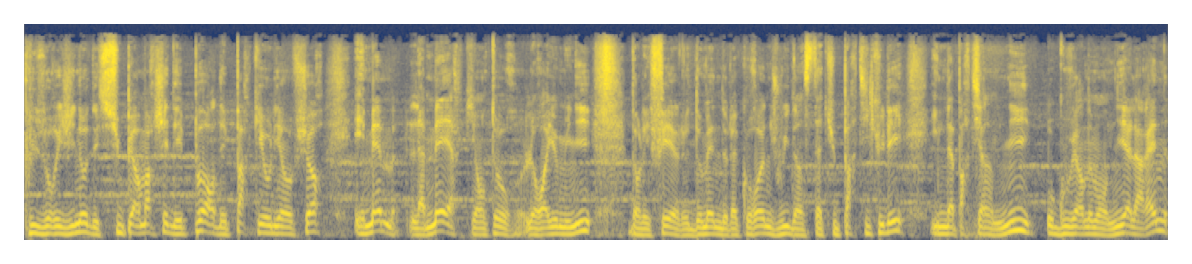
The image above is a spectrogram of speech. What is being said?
plus originaux, des supermarchés, des ports, des parcs éoliens offshore et même la mer qui entoure le Royaume-Uni. Dans les faits, le domaine de la couronne jouit d'un statut particulier. Il n'appartient ni au gouvernement ni à la reine.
